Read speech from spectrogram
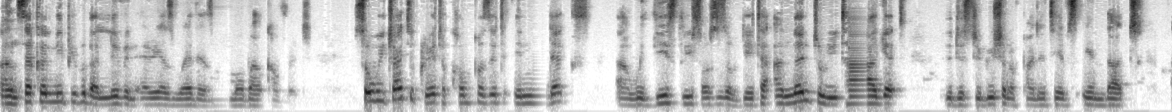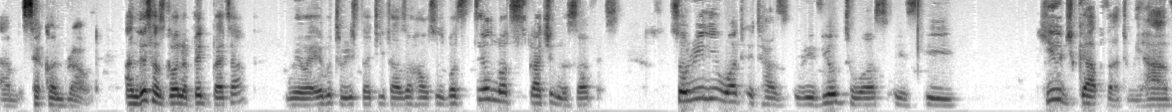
And secondly, people that live in areas where there's mobile coverage. So we tried to create a composite index uh, with these three sources of data and then to retarget the distribution of palliatives in that um, second round. And this has gone a bit better. We were able to reach 30,000 houses, but still not scratching the surface. So really what it has revealed to us is the huge gap that we have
